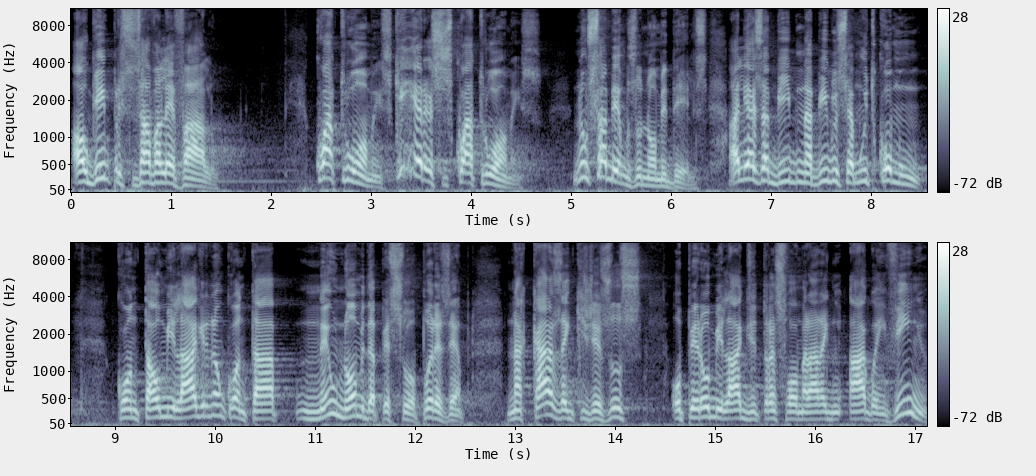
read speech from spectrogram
alguém precisava levá-lo. Quatro homens. Quem eram esses quatro homens? Não sabemos o nome deles. Aliás, Bíblia, na Bíblia isso é muito comum. Contar o milagre e não contar nem o nome da pessoa. Por exemplo, na casa em que Jesus operou o milagre de transformar água em vinho,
